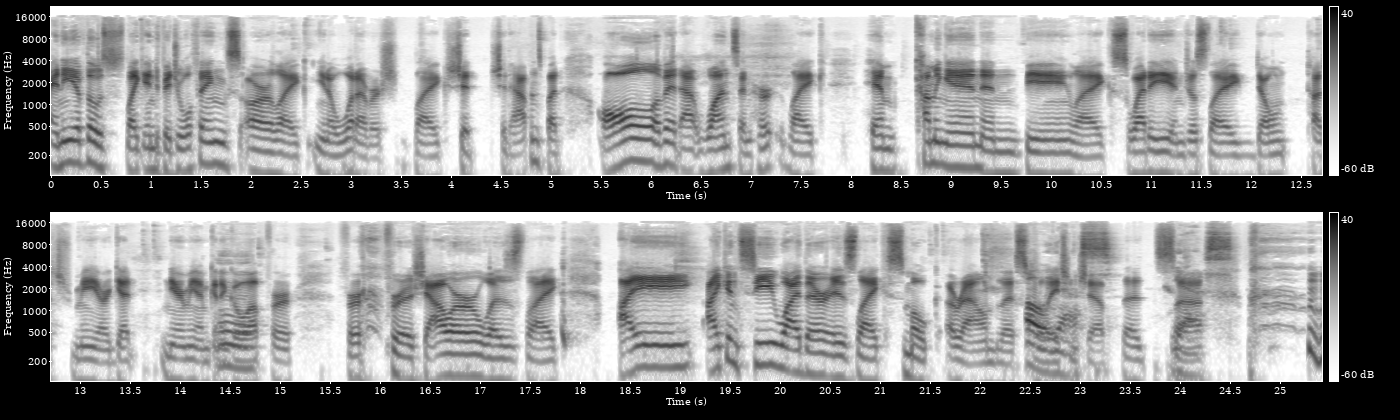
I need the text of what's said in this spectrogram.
Any of those like individual things are like you know whatever sh- like shit shit happens, but all of it at once and her like him coming in and being like sweaty and just like don't touch me or get near me i'm gonna go Mm. up for for for a shower was like i i can see why there is like smoke around this Oh, relationship yes. that's yes uh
